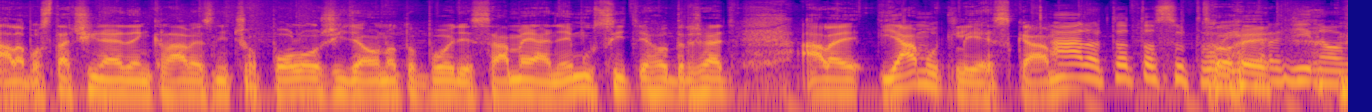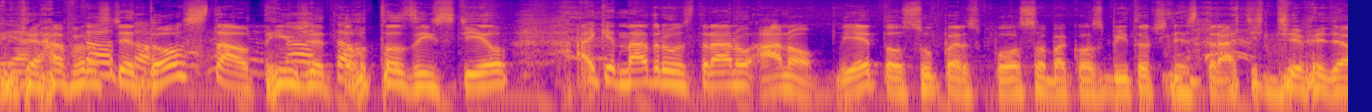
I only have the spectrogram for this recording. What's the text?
alebo stačí na jeden kláves niečo položiť a ono to pôjde samé a nemusíte ho držať, ale ja mu tlieskam. Áno, toto sú tvoji to hrdinovia. Ja proste toto. dostal tým, toto. že toto zistil, aj keď na druhú stranu, áno, je to super spôsob, ako zbytočne strátiť 9,5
